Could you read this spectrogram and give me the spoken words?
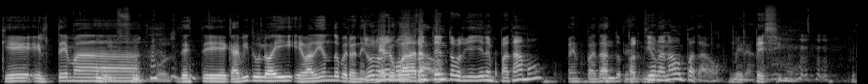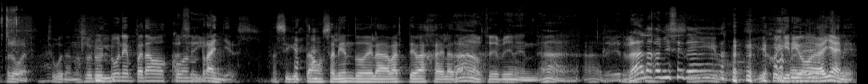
que el tema Uy, de este capítulo ahí evadiendo, pero en el Yo no metro cuadrado. contento porque ayer empatamos. Empataste, Cuando partido mira. ganado, empatado. Mira. Pésimo. Pero bueno. Chuta, nosotros el lunes empatamos con seguir. Rangers. Así que estamos saliendo de la parte baja de la tabla. Ah, ustedes vienen. Ah, ah, ¿de verdad la camiseta? Sí, po, viejo y querido Magallanes.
